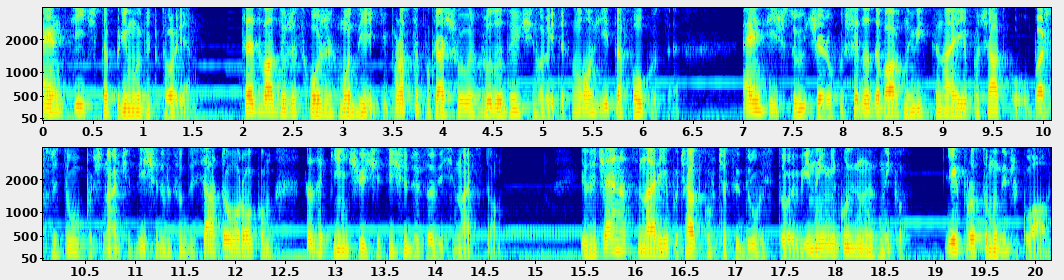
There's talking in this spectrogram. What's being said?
N-Siege та Primo Victoria. Це два дуже схожих моди, які просто покращували гру, додаючи нові технології та фокуси. N-Siege, в свою чергу, ще додавав нові сценарії початку у Першу світову починаючи 1910 року та закінчуючи 1918. І звичайно, сценарії початку в часи Другої світової війни нікуди не зникли, їх просто модифікували.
